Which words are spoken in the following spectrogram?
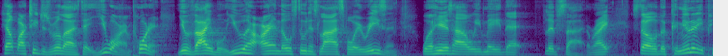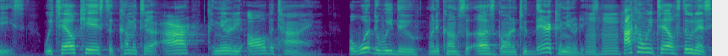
help our teachers realize that you are important, you're valuable, you are in those students' lives for a reason. Well, here's how we made that flip side, right? So the community piece, we tell kids to come into our community all the time. But what do we do when it comes to us going into their communities? Mm-hmm. How can we tell students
